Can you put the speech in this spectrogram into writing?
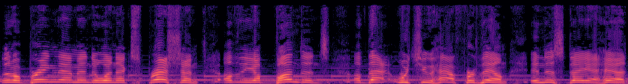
that'll bring them into an expression of the abundance of that which you have for them in this day ahead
